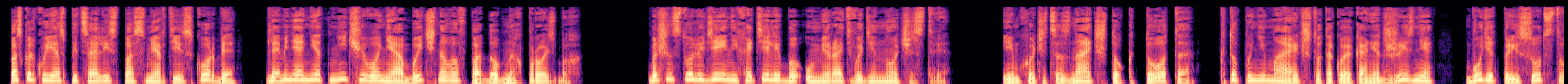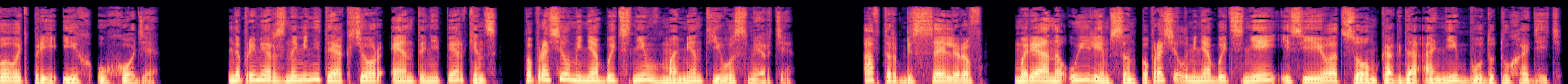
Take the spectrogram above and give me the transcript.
«Поскольку я специалист по смерти и скорби, для меня нет ничего необычного в подобных просьбах. Большинство людей не хотели бы умирать в одиночестве. Им хочется знать, что кто-то, кто понимает, что такое конец жизни, будет присутствовать при их уходе. Например, знаменитый актер Энтони Перкинс попросил меня быть с ним в момент его смерти. Автор бестселлеров Мариана Уильямсон попросила меня быть с ней и с ее отцом, когда они будут уходить.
